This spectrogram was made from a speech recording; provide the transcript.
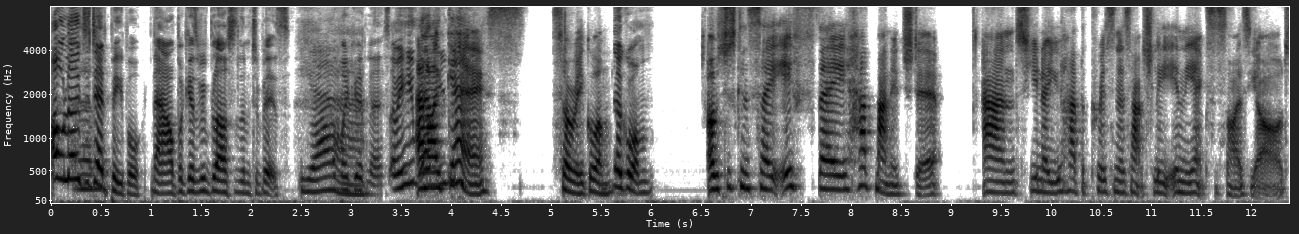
Oh, loads of um, dead people now because we've blasted them to bits. Yeah. Oh my goodness. I mean, he, And I he was- guess, sorry, go on. No, go on. I was just going to say, if they had managed it, and you know, you had the prisoners actually in the exercise yard,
